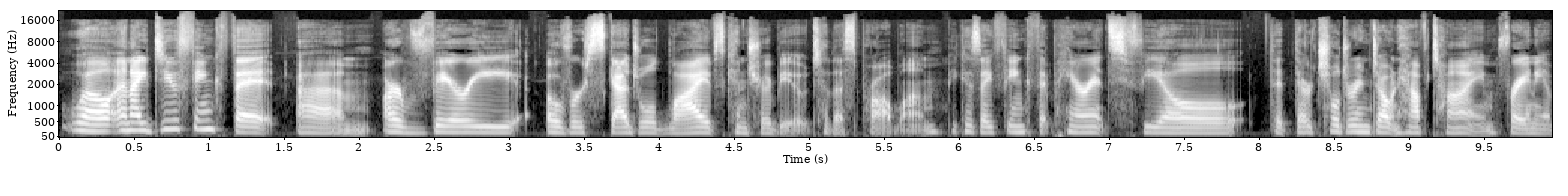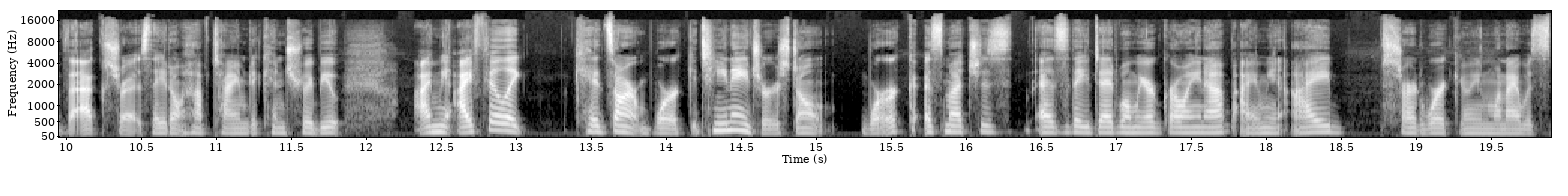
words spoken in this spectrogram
Well, and I do think that um, our very overscheduled lives contribute to this problem because I think that parents feel that their children don't have time for any of the extras. They don't have time to contribute. I mean, I feel like kids aren't work. Teenagers don't work as much as as they did when we were growing up. I mean, I started working when I was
